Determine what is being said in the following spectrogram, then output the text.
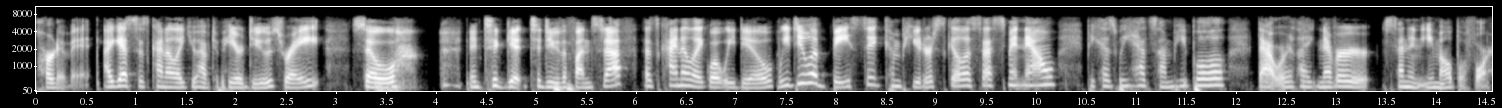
part of it i guess it's kind of like you have to pay your dues right so and to get to do the fun stuff that's kind of like what we do we do a basic computer skill assessment now because we had some people that were like never sent an email before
